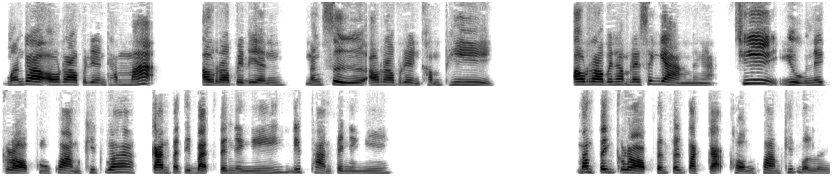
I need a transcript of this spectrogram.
เหมือนเราเอาเราไปเรียนธรรมะ เอาเราไปเรียนหนังสือ เอาเราไปเรียนคัมภีร์ เอาเราไปทำอะไรสักอย่างหนึ่งอะที่อยู่ในกรอบของความคิดว่าการปฏิบัติเป็นอย่างนี้ นิพพานเป็นอย่างนี้ มันเป็นกรอบเป็นเป็นตรรกะของความคิดหมดเลย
